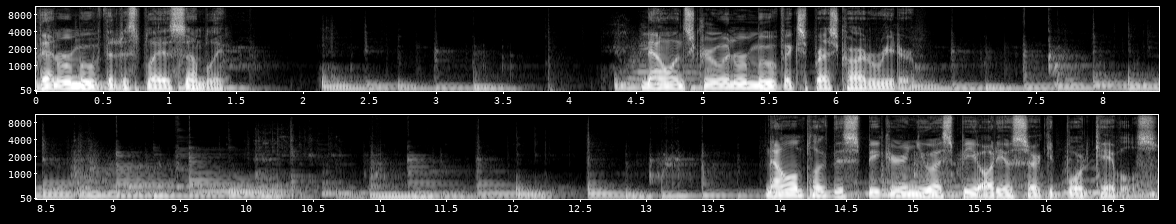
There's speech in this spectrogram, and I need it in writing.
Then remove the display assembly. Now unscrew and remove express card reader. Now unplug the speaker and USB audio circuit board cables.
